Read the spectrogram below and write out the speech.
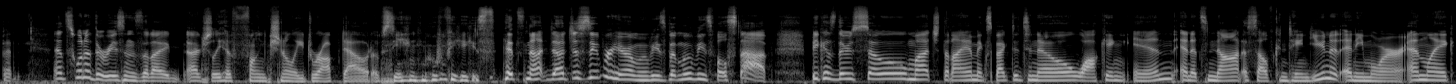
But It's one of the reasons that I actually have functionally dropped out of seeing movies. It's not, not just superhero movies, but movies full stop. Because there's so much that I am expected to know walking in, and it's not a self contained unit anymore. And like,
